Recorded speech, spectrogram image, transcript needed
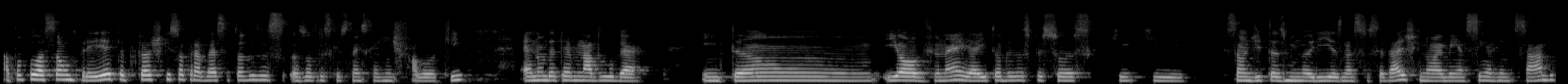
a população preta, porque eu acho que isso atravessa todas as, as, outras questões que a gente falou aqui, é num determinado lugar. Então, e óbvio, né? E aí todas as pessoas que, que, que são ditas minorias na sociedade, que não é bem assim, a gente sabe,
